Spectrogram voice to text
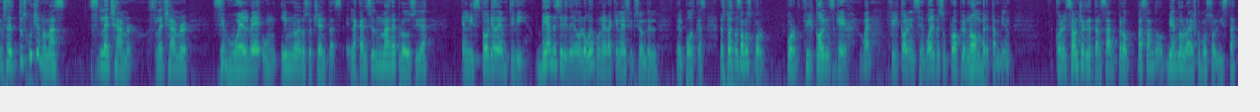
o sea, tú escuchas nomás Sledgehammer, Sledgehammer se vuelve un himno de los ochentas, la canción más reproducida en la historia de MTV. Vean ese video, lo voy a poner aquí en la descripción del, del podcast. Después pasamos por, por Phil Collins, que, bueno, Phil Collins se vuelve su propio nombre también. Con el soundtrack de Tarzán, pero pasando, viéndolo a él como solista.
